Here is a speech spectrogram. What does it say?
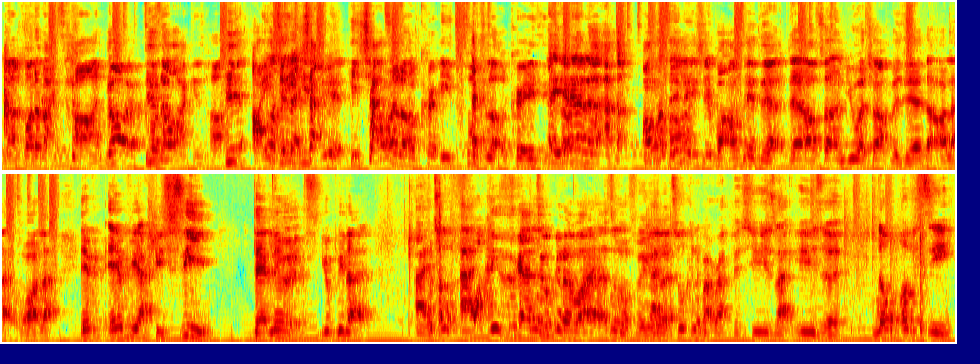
no, Kodak Black is hard. No, he's Kodak not. Black is hard. He- I He, wasn't he, shit. he chats a lot of cra- he talks a lot of crazy stuff. Yeah, like, I'm not saying hard. this shit, but I'm saying that there are certain US rappers here that are like, wow, like if if you actually see their lyrics, you'll be like, Alright, what the fuck alright, is this guy cool. talking about? That sort of thing, Like, talking about rappers, who's like who's a no obviously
